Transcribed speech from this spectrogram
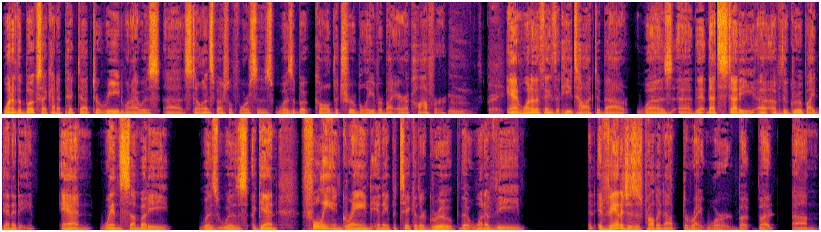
one of the books I kind of picked up to read when I was uh, still in Special Forces was a book called The True Believer by Eric Hoffer. Mm. Great. And one of the things that he talked about was uh, th- that study uh, of the group identity, and when somebody was was again fully ingrained in a particular group, that one of the advantages is probably not the right word, but but um,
